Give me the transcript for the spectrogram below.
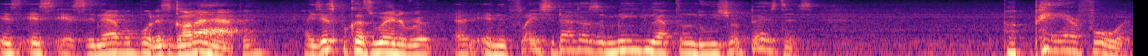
is, is, is inevitable, it's gonna happen. And just because we're in, a, in inflation, that doesn't mean you have to lose your business. Prepare for it.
